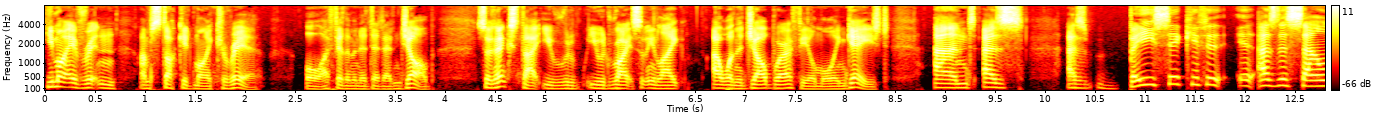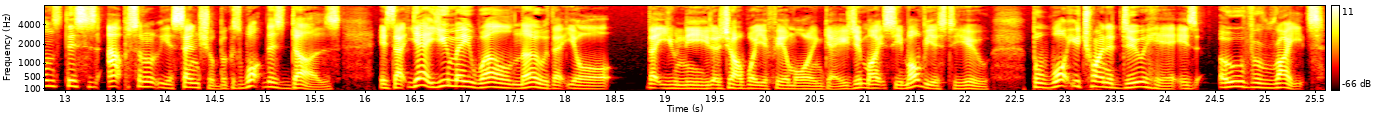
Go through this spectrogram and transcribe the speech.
you might have written i'm stuck in my career or i feel i'm in a dead-end job so next to that you would you would write something like i want a job where i feel more engaged. And as as basic if it, as this sounds, this is absolutely essential because what this does is that yeah, you may well know that you're that you need a job where you feel more engaged. It might seem obvious to you, but what you're trying to do here is overwrite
